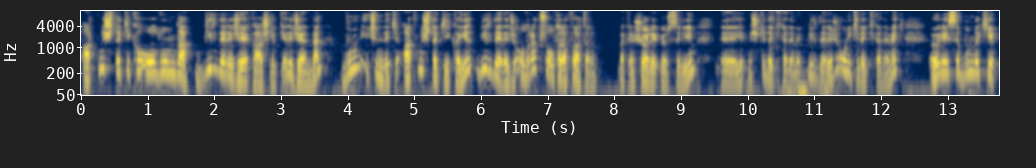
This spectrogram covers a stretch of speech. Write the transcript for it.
60 e, dakika olduğunda 1 dereceye karşılık geleceğinden bunun içindeki 60 dakikayı 1 derece olarak sol tarafa atalım. Bakın şöyle göstereyim. 72 dakika demek 1 derece 12 dakika demek. Öyleyse bundaki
